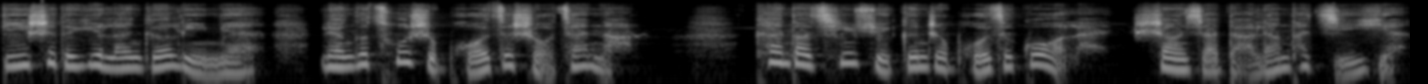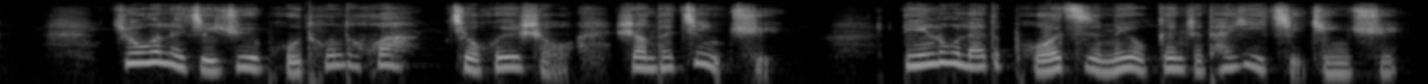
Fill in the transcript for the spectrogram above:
狄氏的玉兰阁里面，两个粗使婆子守在那儿，看到清雪跟着婆子过来，上下打量她几眼，又问了几句普通的话，就挥手让她进去。林路来的婆子没有跟着她一起进去，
